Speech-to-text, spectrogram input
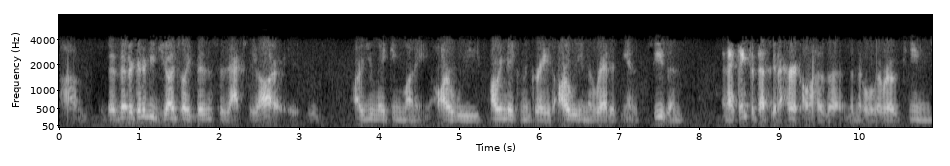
um, that, that are going to be judged like businesses actually are. Are you making money? Are we are we making the grade? Are we in the red at the end of the season? And I think that that's going to hurt a lot of the, the middle of the road teams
